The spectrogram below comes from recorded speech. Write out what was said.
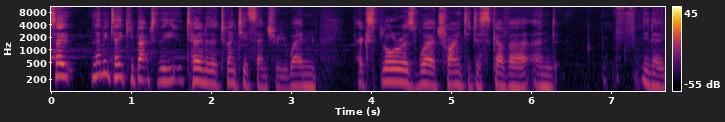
So let me take you back to the turn of the 20th century when explorers were trying to discover and you know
